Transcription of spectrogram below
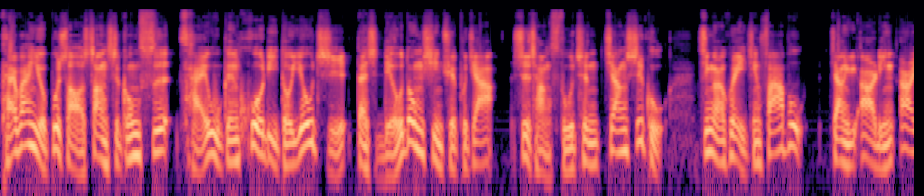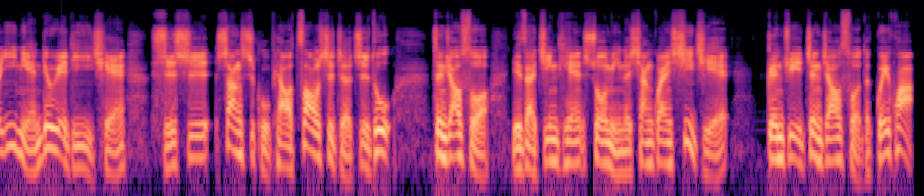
台湾有不少上市公司，财务跟获利都优质，但是流动性却不佳，市场俗称“僵尸股”。金管会已经发布，将于二零二一年六月底以前实施上市股票造势者制度。证交所也在今天说明了相关细节。根据证交所的规划，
